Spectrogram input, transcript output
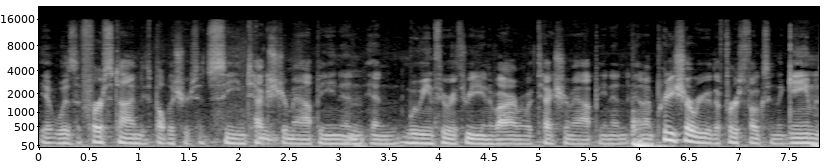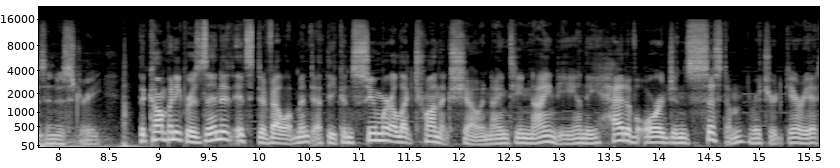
it was the first time these publishers had seen texture mm. mapping and, mm. and moving through a 3D environment with texture mapping. And, and I'm pretty sure we were the first folks in the games industry. The company presented its development at the Consumer Electronics Show in 1990, and the head of Origin's system, Richard Garriott,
